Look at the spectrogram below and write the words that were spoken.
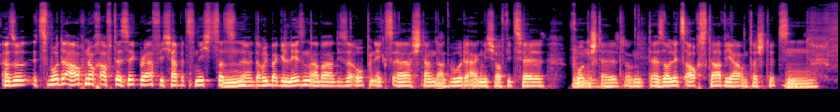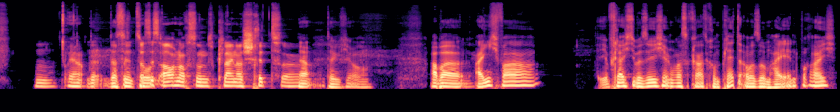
Also es wurde auch noch auf der SIGGRAPH, ich habe jetzt nichts das, Mhm. äh, darüber gelesen, aber dieser OpenXR-Standard wurde eigentlich offiziell Mhm. vorgestellt und der soll jetzt auch Stavia unterstützen. Mhm. Hm. Ja. Da- Das sind so, Das ist auch noch so ein kleiner Schritt. Äh, ja, denke ich auch. Aber eigentlich war, vielleicht übersehe ich irgendwas gerade komplett, aber so im High-End-Bereich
